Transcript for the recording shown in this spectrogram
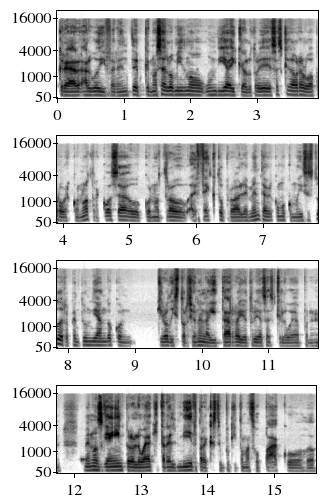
crear algo diferente, que no sea lo mismo un día y que al otro día sabes que ahora lo voy a probar con otra cosa o con otro efecto probablemente, a ver cómo, como dices tú, de repente un día ando con, quiero distorsión en la guitarra y otro día sabes que le voy a poner menos gain, pero le voy a quitar el mid para que esté un poquito más opaco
